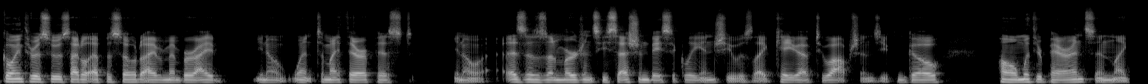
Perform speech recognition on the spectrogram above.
going through a suicidal episode, I remember I, you know, went to my therapist, you know, as, as an emergency session basically. And she was like, okay, you have two options. You can go home with your parents and like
